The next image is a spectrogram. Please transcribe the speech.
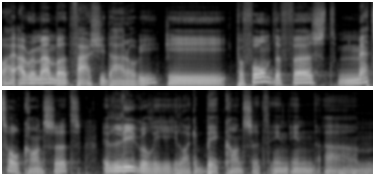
I, I remember Farshid Arabi. He performed the first metal concert illegally, like a big concert in in um,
